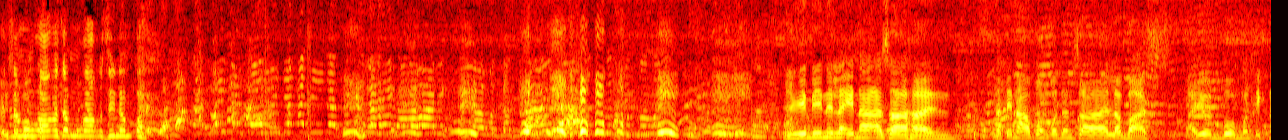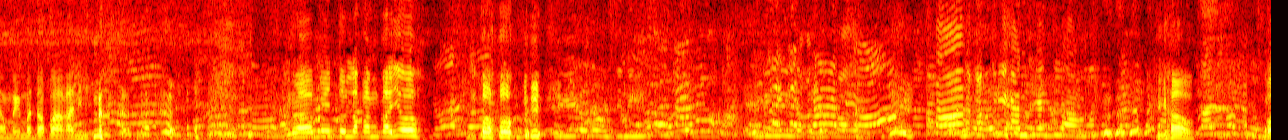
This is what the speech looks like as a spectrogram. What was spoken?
Ay, Sa mukha ko sa mukha ko sinampal. Yung hindi nila inaasahan na tinapon ko dun sa labas, ayun, boom, muntik nang may madapa kanina. Grabe, tulakan kayo. Grabe. Naka 300 lang. Ikaw. Ba,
